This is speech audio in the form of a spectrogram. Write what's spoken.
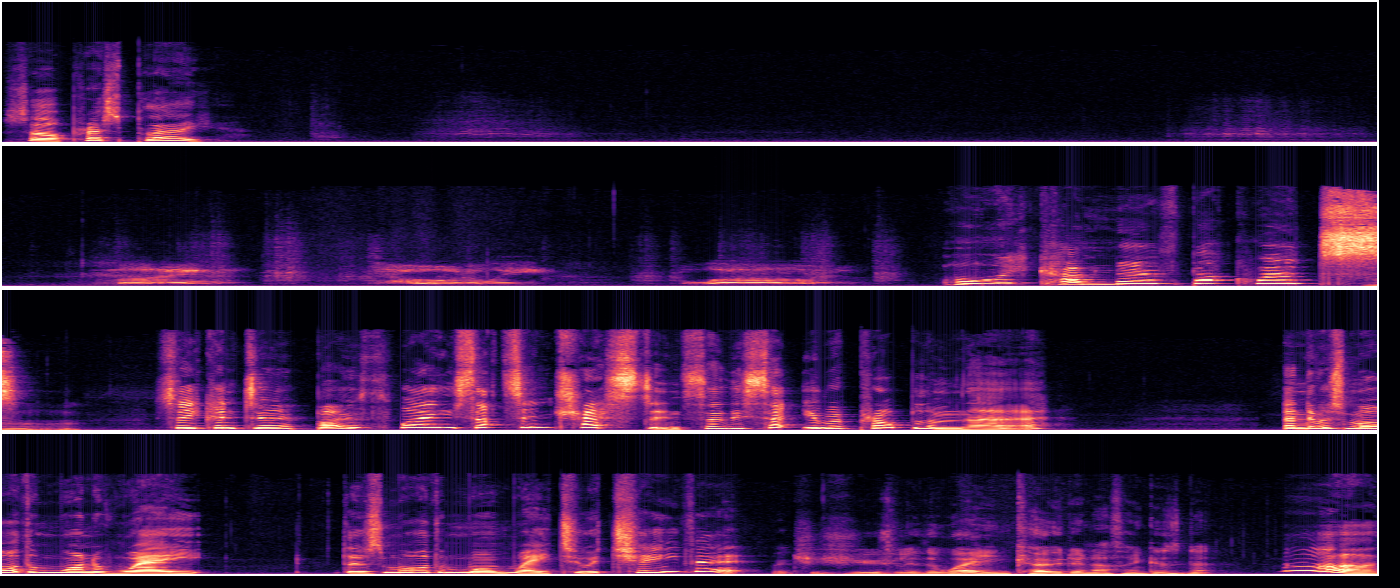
So I'll press play. Mine totally blown. Oh, I can move backwards. Mm. So you can do it both ways. That's interesting. So they set you a problem there, and there was more than one way. There's more than one way to achieve it. Which is usually the way in coding, I think, isn't it? Ah,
